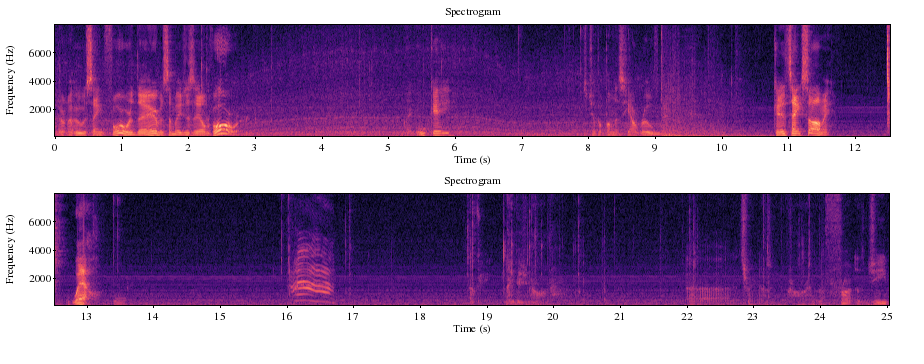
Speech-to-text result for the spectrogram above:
I don't know who was saying forward there, but somebody just yelled forward. I'm like, okay. Let's jump up on this here road. Okay, the tank saw me. Well. Okay, night vision on. front of the Jeep.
